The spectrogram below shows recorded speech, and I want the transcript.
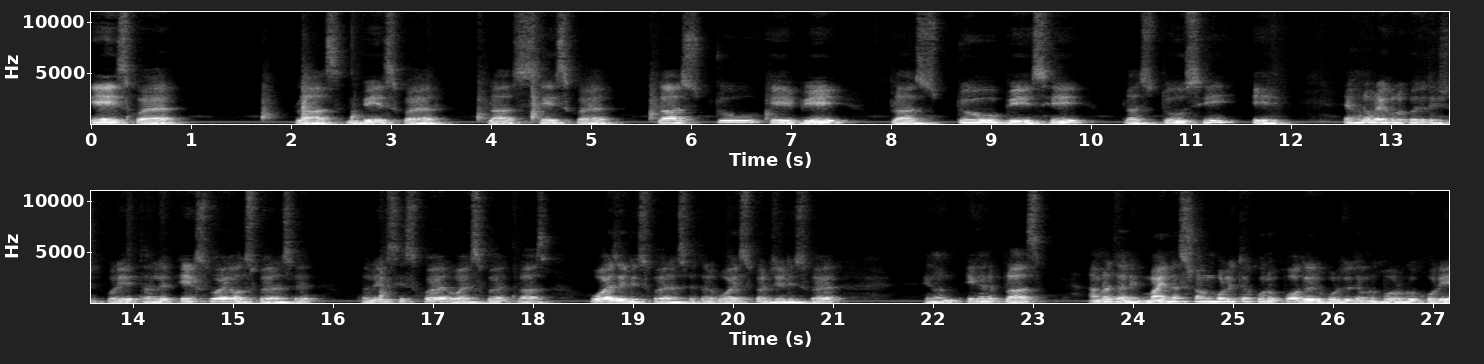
A square plus B square plus C square plus two A B plus two B C plus two C A এখন আমরা এগুলোকে যদি হিসাব করি, তাহলে এক্স ওয়াই অল স্কোয়ার আছে, তাহলে X square Y square plus Y Z square আছে, তাহলে ওয়াই স্কোয়ার জেড স্কোয়ার এখন এখানে প্লাস আমরা জানি মাইনাস সংবলিত কোনো পদের উপর যদি আমরা বর্গ করি,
